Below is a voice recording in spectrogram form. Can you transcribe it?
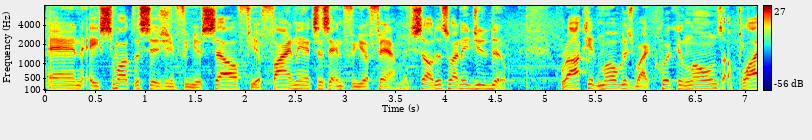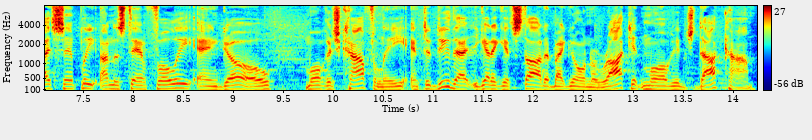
and a smart decision for yourself, your finances, and for your family. So, this is what I need you to do Rocket Mortgage by Quicken Loans. Apply simply, understand fully, and go mortgage confidently. And to do that, you got to get started by going to rocketmortgage.com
